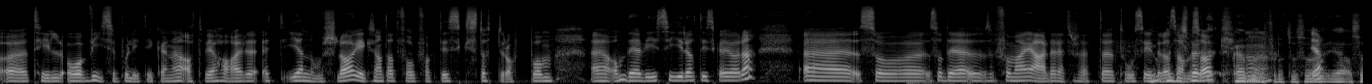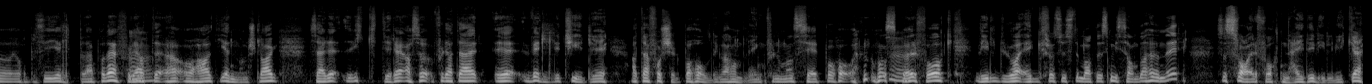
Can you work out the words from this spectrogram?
uh, til å vise politikerne at vi har et gjennomslag. ikke sant? At folk faktisk støtter opp om, uh, om det vi sier at de skal gjøre. Uh, så, så det, for meg er det rett og slett to sider jo, av samme sak. Kan jeg bare mm. få lov til å, ja. altså, hjelpe deg på det? fordi mm. at Å ha et gjennomslag, så er det viktigere altså fordi at det er eh, veldig tydelig at det er forskjell på holdning og handling. For når man, på, når man spør mm. folk vil du ha egg fra systematisk mishandla høner, så svarer folk nei, det vil vi ikke.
